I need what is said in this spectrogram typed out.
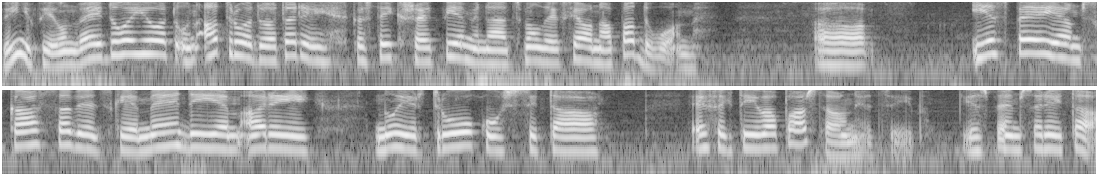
viņu pilnveidojot un atrodot arī, kas tika šeit pieminēts, man liekas, jaunā padome. Uh, iespējams, ka sabiedriskajiem mēdījiem arī nu, ir trūkusi tā efektīvā pārstāvniecība. Iespējams, arī tā,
